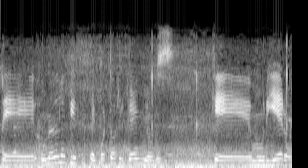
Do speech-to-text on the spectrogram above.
de uno de los 16 puertorriqueños que murieron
